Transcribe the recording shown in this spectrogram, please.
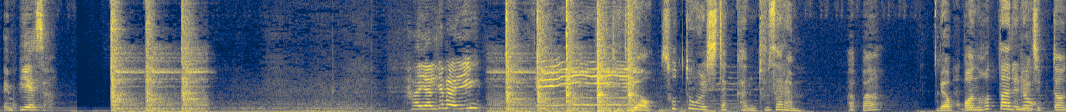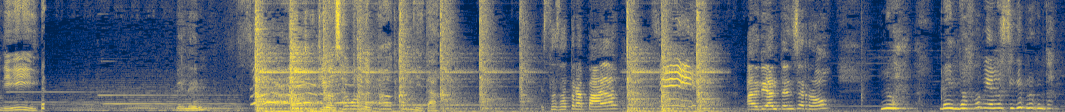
Empieza. ¿Hay alguien ahí? 드디어 소통을 시작한 두 사람. Papá, 몇번 헛다리를 짚더니 Belén, 드디어 상황을 파악합니다. ¿estás atrapada? ¡Sí! ¿Adrián te encerró? No, venga, Fabiana, sigue preguntando.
